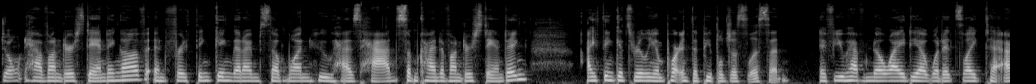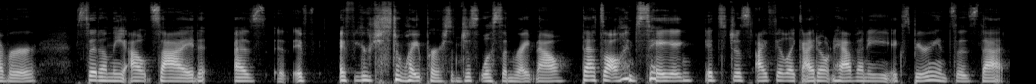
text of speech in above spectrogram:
don't have understanding of. And for thinking that I'm someone who has had some kind of understanding, I think it's really important that people just listen. If you have no idea what it's like to ever, sit on the outside as if if you're just a white person, just listen right now. That's all I'm saying. It's just I feel like I don't have any experiences that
